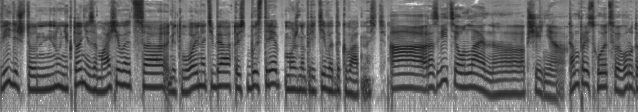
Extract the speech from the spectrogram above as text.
Видеть, что ну, никто не замахивается метлой на тебя. То есть быстрее можно прийти в адекватность. А развитие онлайн-общения, там происходят своего рода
